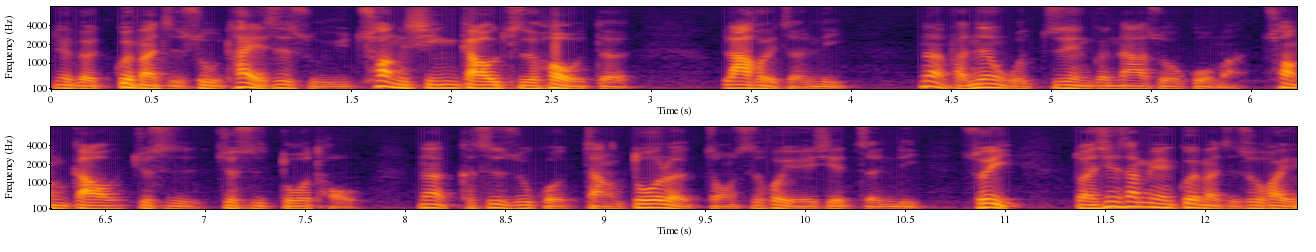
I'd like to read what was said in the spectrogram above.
那个贵盘指数，它也是属于创新高之后的拉回整理。那反正我之前跟大家说过嘛，创高就是就是多头，那可是如果涨多了，总是会有一些整理，所以。短线上面的贵买指数的话也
